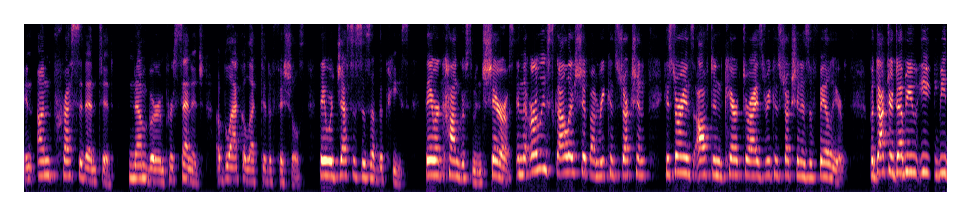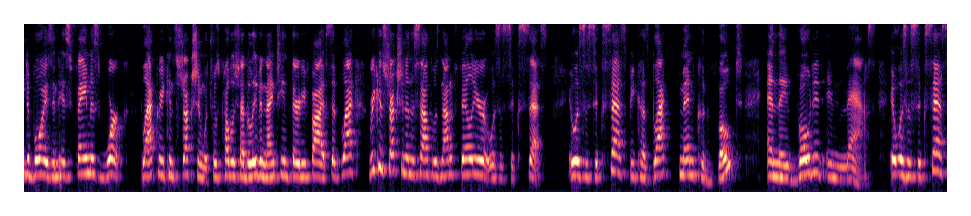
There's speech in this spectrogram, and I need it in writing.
an unprecedented number and percentage of Black elected officials. They were justices of the peace. They were congressmen, sheriffs. In the early scholarship on Reconstruction, historians often characterized Reconstruction as a failure. But Dr. W.E.B. Du Bois, in his famous work, Black Reconstruction, which was published, I believe, in 1935, said Black Reconstruction in the South was not a failure, it was a success. It was a success because Black men could vote and they voted in mass. It was a success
